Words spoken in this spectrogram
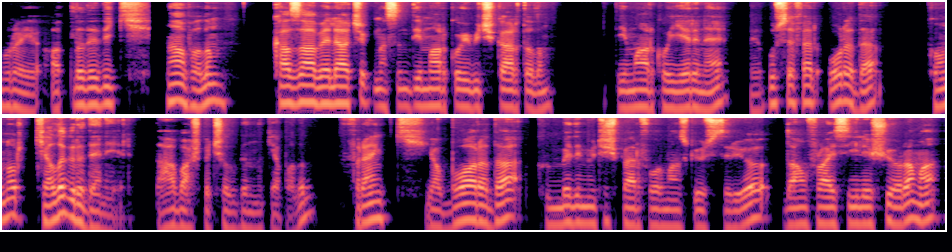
Burayı atla dedik. Ne yapalım? Kaza bela çıkmasın. Dimarco'yu bir çıkartalım. Dimarco yerine bu sefer orada Conor Gallagher'ı deneyelim. Daha başka çılgınlık yapalım. Frank ya bu arada Kumbedi müthiş performans gösteriyor. Dumfries iyileşiyor ama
